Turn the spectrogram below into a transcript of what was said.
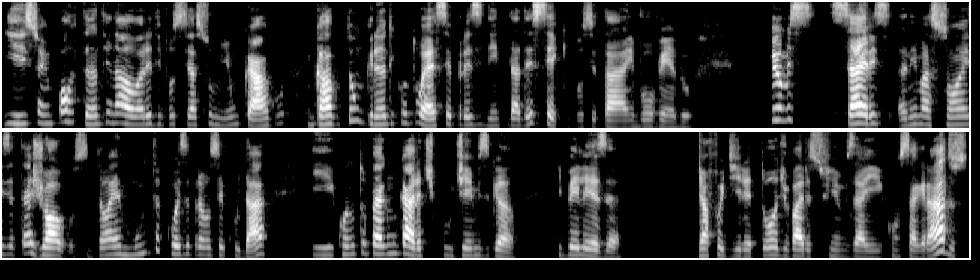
e isso é importante na hora de você assumir um cargo, um cargo tão grande quanto é ser presidente da DC, que você está envolvendo filmes, séries, animações e até jogos. Então é muita coisa para você cuidar. E quando tu pega um cara tipo James Gunn, que beleza, já foi diretor de vários filmes aí consagrados,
